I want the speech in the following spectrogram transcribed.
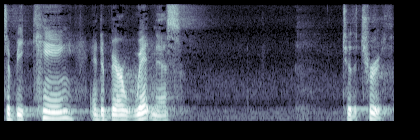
to be king and to bear witness to the truth.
